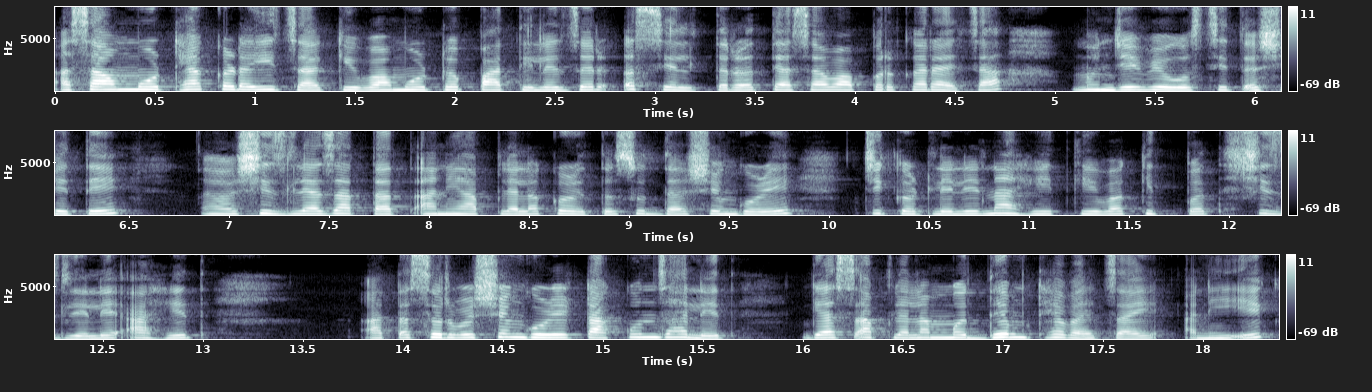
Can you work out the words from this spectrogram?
असा मोठ्या कढईचा किंवा मोठं पातेलं जर असेल तर त्याचा वापर करायचा. म्हणजे व्यवस्थित असे ते शिजल्या जातात आणि आपल्याला कळतंसुद्धा शेंगोळे चिकटलेले नाहीत किंवा कितपत शिजलेले आहेत. आता सर्व शेंगोळे टाकून झालेत. गॅस आपल्याला मध्यम ठेवायचा आहे आणि एक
